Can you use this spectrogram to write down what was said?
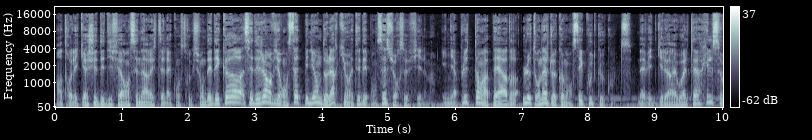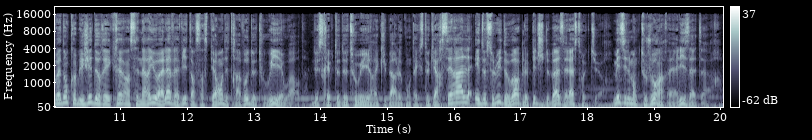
Entre les cachets des différents scénaristes et la construction des décors, c'est déjà environ 7 millions de dollars qui ont été dépensés sur ce film. Il n'y a plus de temps à perdre, le tournage doit commencer coûte que coûte. David Giller et Walter Hill se voient donc obligés de réécrire un scénario à la va-vite en s'inspirant des travaux de Toohey et Ward. Du script de Toohey, il récupère le contexte carcéral et de celui de Ward le pitch de base et la structure. Mais il manque toujours un réalisateur.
